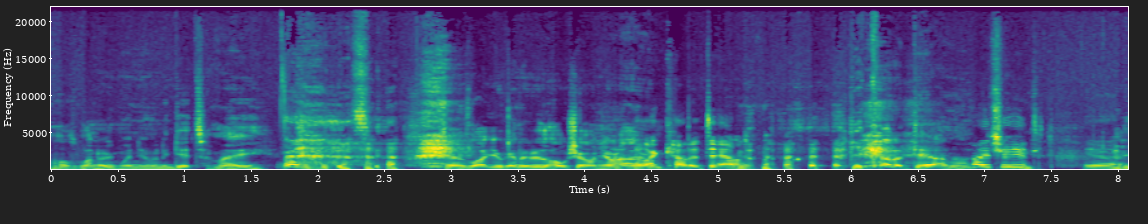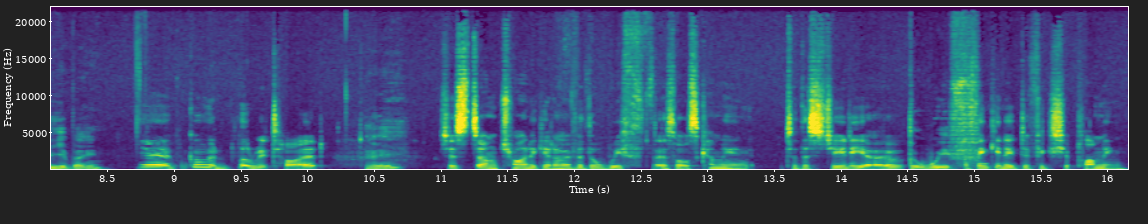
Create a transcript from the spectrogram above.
I was wondering when you were going to get to me. Sounds like you're going to do the whole show on your own. I cut it down. you cut it down. Oh, I geez. did. Yeah. How you been? Yeah, good. A little bit tired. Yeah. Just um, trying to get over the whiff as I was coming to the studio. The whiff. I think you need to fix your plumbing.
